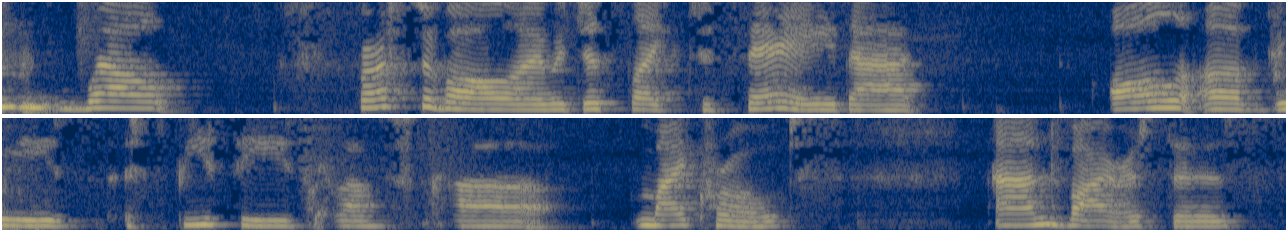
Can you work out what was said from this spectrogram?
Well, First of all, I would just like to say that all of these species of uh, microbes and viruses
